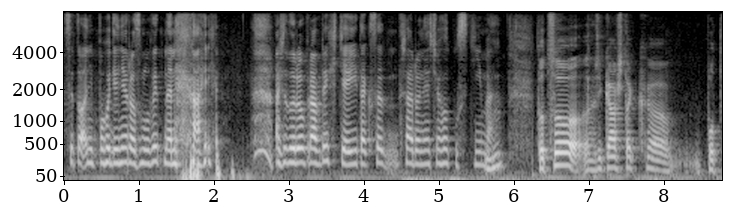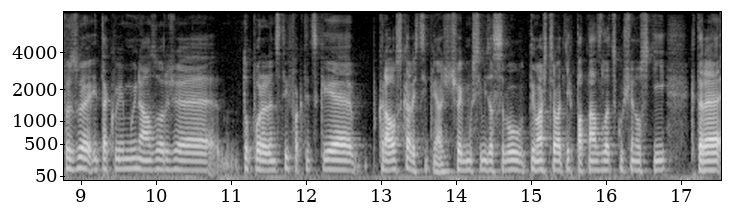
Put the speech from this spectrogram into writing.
si to ani po hodině rozmluvit nenechají a že to opravdu chtějí, tak se třeba do něčeho pustíme. Mm-hmm. To, co říkáš, tak eh, potvrzuje i takový můj názor, že to poradenství fakticky je královská disciplína, že člověk musí mít za sebou, ty máš třeba těch 15 let zkušeností, které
